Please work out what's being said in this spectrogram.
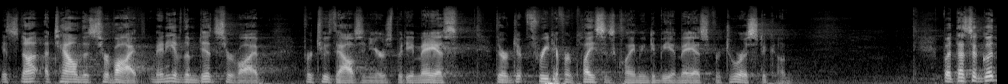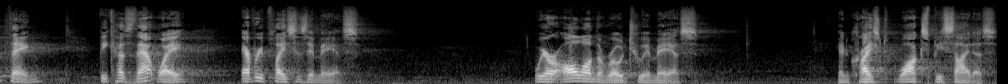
it's not a town that survived. Many of them did survive for 2,000 years, but Emmaus, there are three different places claiming to be Emmaus for tourists to come. But that's a good thing because that way every place is Emmaus. We are all on the road to Emmaus, and Christ walks beside us.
